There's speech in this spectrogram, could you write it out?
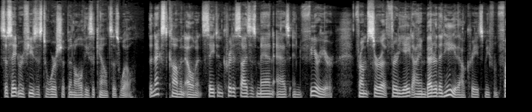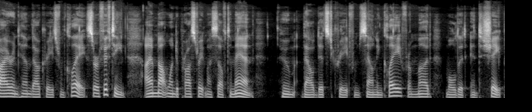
So Satan refuses to worship in all of these accounts as well. The next common element, Satan criticizes man as inferior. From Surah 38, I am better than he. Thou creates me from fire, and him thou creates from clay. Surah 15, I am not one to prostrate myself to man, whom thou didst create from sounding clay, from mud, molded into shape.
